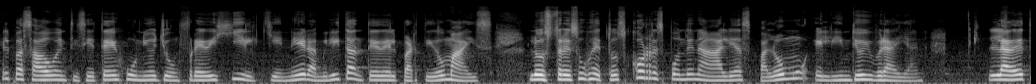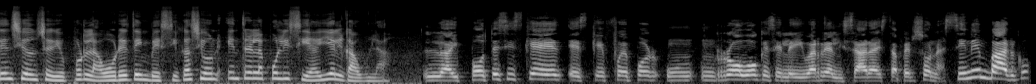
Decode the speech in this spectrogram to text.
el pasado 27 de junio, John Freddy Gil, quien era militante del partido MAIS. Los tres sujetos corresponden a alias Palomo, El Indio y Brian. La detención se dio por labores de investigación entre la policía y el Gaula. La hipótesis que es, es que fue por un, robo que se le iba a realizar a esta persona. Sin embargo,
